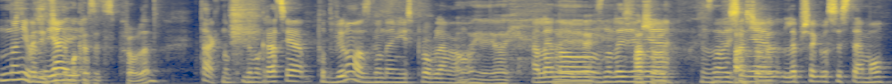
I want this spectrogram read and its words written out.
No nie wiem, Powiedzieć, ja, demokracja to jest problem? tak, no demokracja pod wieloma względami jest problemem, Ojej, oj. ale no ojej. znalezienie, Faszol. znalezienie Faszol. lepszego systemu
